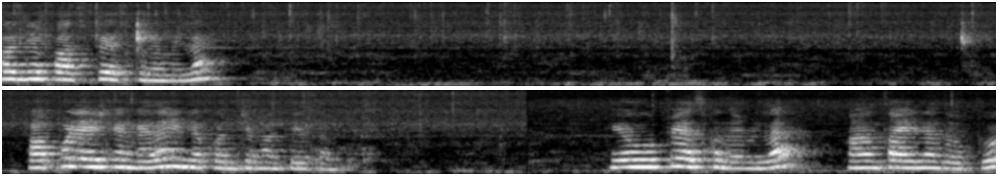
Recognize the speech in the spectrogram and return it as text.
కొంచెం పసుపు వేసుకున్నాం ఇలా. పప్పులు వేసినాం కదా ఇంకా కొంచెం అంత వేసాం ఇక ఉప్పు వేసుకుందాం ఇలా మనం తగినది ఉప్పు.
